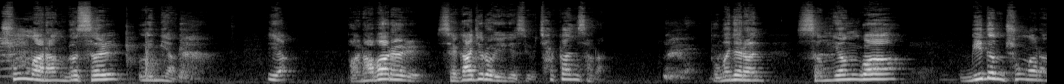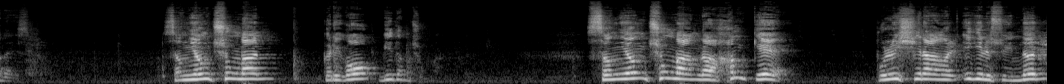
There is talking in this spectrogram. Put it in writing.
충만한 것을 의미합니다. 이 바나바를 세 가지로 얘기했어요. 착한 사람. 두 번째는 성령과 믿음 충만하다 했어요. 성령 충만 그리고 믿음 충만. 성령 충만과 함께 불신앙을 이길 수 있는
